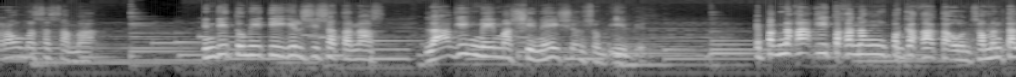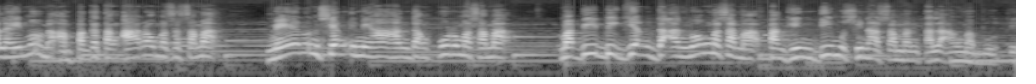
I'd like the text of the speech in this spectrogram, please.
araw masasama. Hindi tumitigil si Satanas. Laging may machinations of evil. E pag nakakita ka ng pagkakataon, samantalahin mo, ang pagkatang araw masasama, meron siyang inihahandang puro masama. Mabibigyang daan mo ang masama pag hindi mo sinasamantala ang mabuti.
